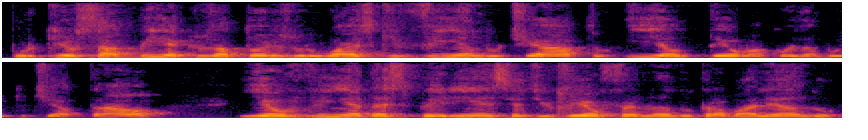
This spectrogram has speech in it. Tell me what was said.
porque eu sabia que os atores uruguaios que vinham do teatro iam ter uma coisa muito teatral, e eu vinha da experiência de ver o Fernando trabalhando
